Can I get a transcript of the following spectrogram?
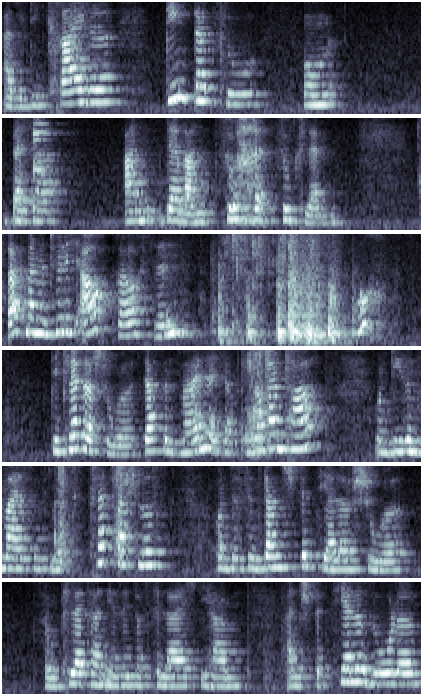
Also die Kreide dient dazu, um besser an der Wand zu, zu klemmen. Was man natürlich auch braucht, sind huch, die Kletterschuhe. Das sind meine, ich habe noch ein paar und die sind meistens mit Klettverschluss und das sind ganz spezielle Schuhe zum Klettern. Ihr seht das vielleicht, die haben eine spezielle Sohle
